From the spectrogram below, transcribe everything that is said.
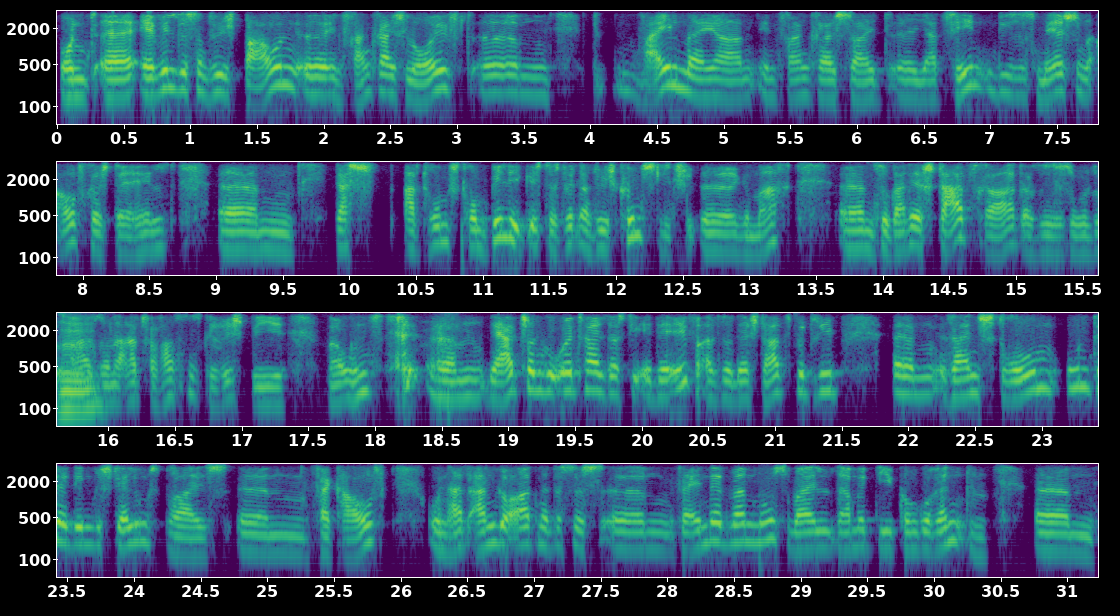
Und äh, er will das natürlich bauen. Äh, in Frankreich läuft, ähm, weil man ja in Frankreich seit äh, Jahrzehnten dieses Märchen aufrechterhält, ähm, dass Atomstrom billig ist, das wird natürlich künstlich äh, gemacht. Ähm, sogar der Staatsrat, also so, mhm. so eine Art Verfassungsgericht wie bei uns, ähm, der hat schon geurteilt, dass die EDF, also der Staatsbetrieb, ähm, seinen Strom unter dem Gestellungspreis ähm, verkauft und hat angeordnet, dass das ähm, verändert werden muss, weil damit die Konkurrenten ähm,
